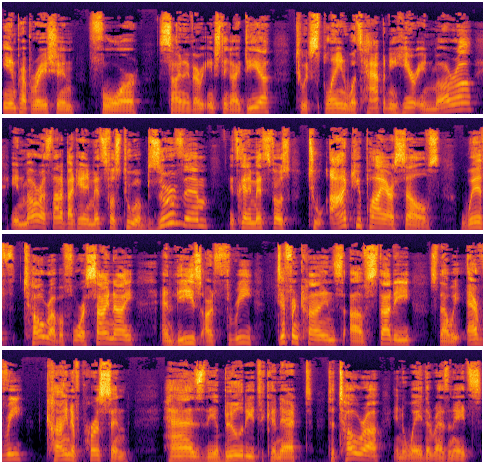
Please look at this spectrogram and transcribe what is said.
in preparation for Sinai. Very interesting idea to explain what's happening here in Mara. In Mara, it's not about getting mitzvahs to observe them. It's getting mitzvahs to occupy ourselves with Torah before Sinai. And these are three different kinds of study so that way every kind of person has the ability to connect to Torah in a way that resonates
